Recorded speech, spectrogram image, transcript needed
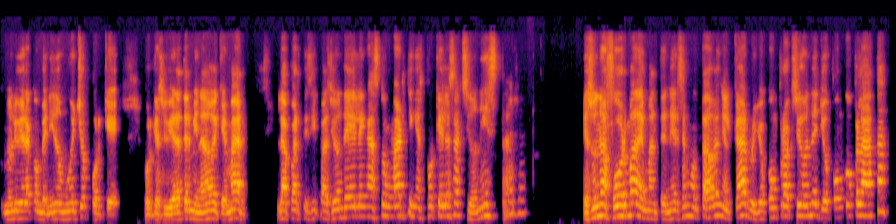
no le hubiera convenido mucho porque, porque se hubiera terminado de quemar. La participación de él en Aston Martin es porque él es accionista. Es una forma de mantenerse montado en el carro. Yo compro acciones, yo pongo plata,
